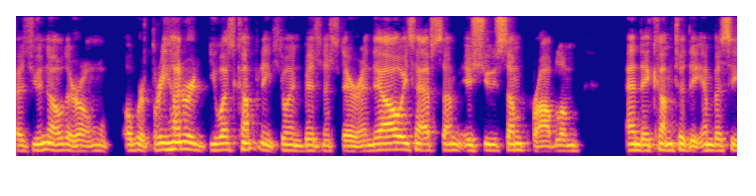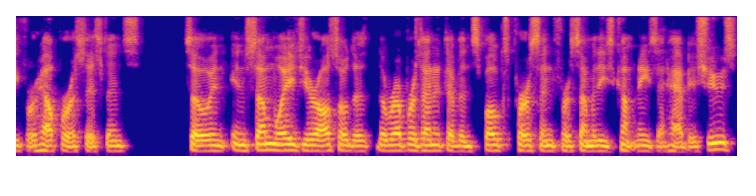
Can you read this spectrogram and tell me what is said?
As you know, there are over 300 U.S. companies doing business there, and they always have some issue, some problem, and they come to the embassy for help or assistance. So in, in some ways, you're also the, the representative and spokesperson for some of these companies that have issues.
